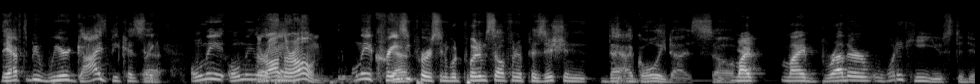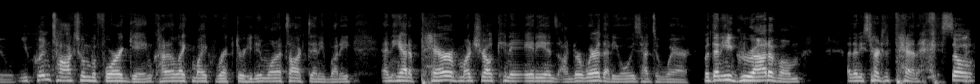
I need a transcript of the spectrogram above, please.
they have to be weird guys because like only only They're like on a- their own. Only a crazy person would put himself in a position that a goalie does. So my my brother, what did he used to do? You couldn't talk to him before a game, kind of like Mike Richter. He didn't want to talk to anybody, and he had a pair of Montreal Canadiens underwear that he always had to wear. But then he grew mm-hmm. out of them, and then he started to panic. So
